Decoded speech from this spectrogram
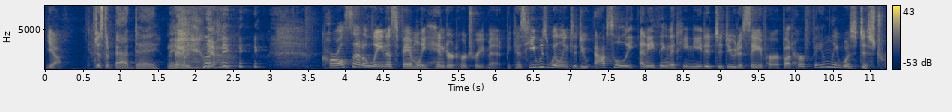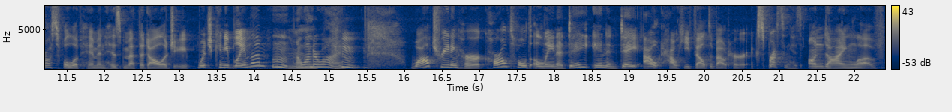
Yeah. Just a bad day, maybe. Yeah. Carl said Elena's family hindered her treatment because he was willing to do absolutely anything that he needed to do to save her, but her family was distrustful of him and his methodology. Which, can you blame them? Hmm, I wonder why. While treating her, Carl told Elena day in and day out how he felt about her, expressing his undying love.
